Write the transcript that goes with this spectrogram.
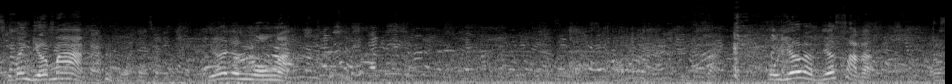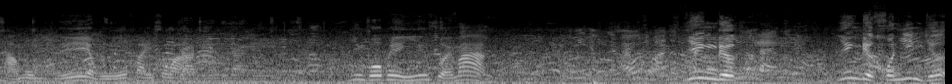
คือแม่งเยอะมาก เยอะจนงงอะโหเยอะแบบเยอะสัตว์อะต้องหามุมนี่โอ้โหไฟสว่าง ยิ่งโพเพลงยิ่งสวยมาก ยิ่งดึก ยิ่งดึกคนยิ่งเยอะ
